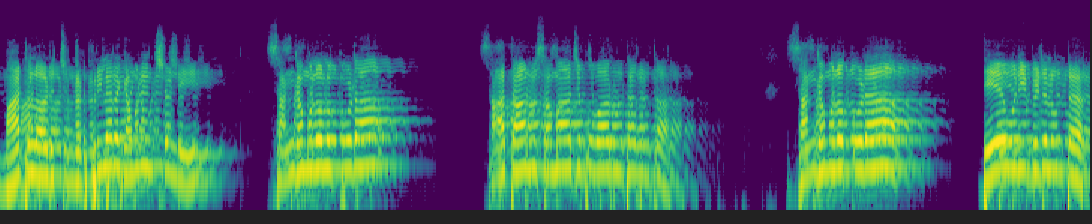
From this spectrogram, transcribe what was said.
మాటలాడుచున్నాడు. ప్రియులర గమనించండి. సంఘములలో కూడా సాతాను సమాజపు వారు ఉంటారంట సంఘములో కూడా దేవుని బిడ్డలు ఉంటారు.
